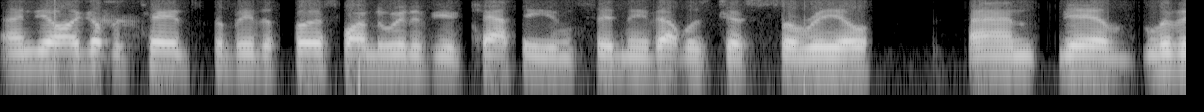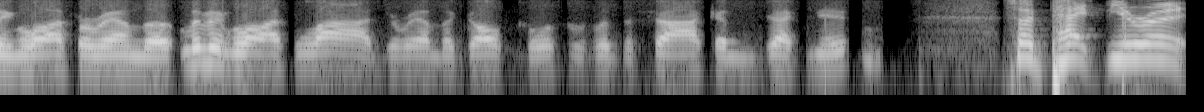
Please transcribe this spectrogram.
and you know I got the chance to be the first one to interview Cathy in Sydney. That was just surreal, and yeah, living life around the living life large around the golf courses with the Shark and Jack Newton. So, Pat, you're a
